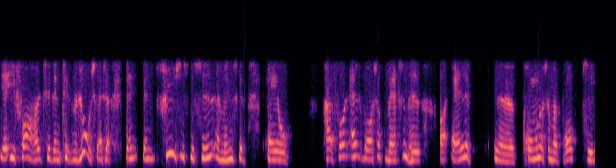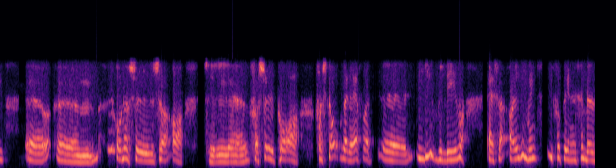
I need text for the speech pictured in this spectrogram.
Ja, i forhold til den teknologiske, altså den, den fysiske side af mennesket, er jo, har fået al vores opmærksomhed og alle øh, kroner, som er brugt til øh, øh, undersøgelser og til øh, forsøg på at forstå, hvad det er for et øh, liv, vi lever. Altså, og ikke mindst i forbindelse med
